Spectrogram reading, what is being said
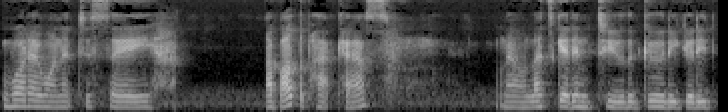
what I wanted to say about the podcast. Now let's get into the goody goody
